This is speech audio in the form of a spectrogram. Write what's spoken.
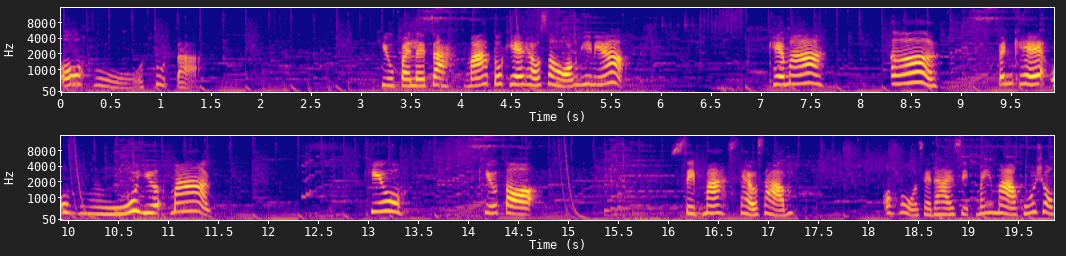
โอ้โห สุดอะคิวไปเลยจ้ะ มาตัวเคแถวสองทีเนี้ย เคมา เออ เป็นเคโอ้โหเยอะมาก คิว คิวต่อสิบมาแถวสามโอ้โห เสียดายสิบไม่มาคุณผู้ชม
